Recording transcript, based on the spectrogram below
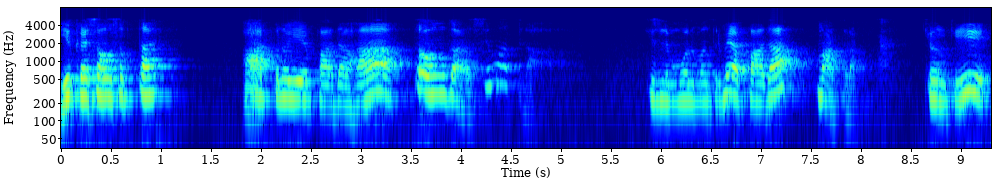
ये कैसा हो सकता है? आत्मनो ये पादा तो ओंकार से मात्रा। इसलिए मूल मंत्र में अपादा मात्रा। क्योंकि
